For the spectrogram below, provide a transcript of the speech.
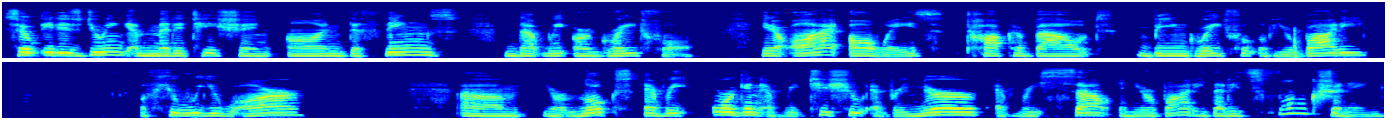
So it is doing a meditation on the things that we are grateful. You know, I always talk about being grateful of your body, of who you are, um, your looks, every organ, every tissue, every nerve, every cell in your body that it's functioning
